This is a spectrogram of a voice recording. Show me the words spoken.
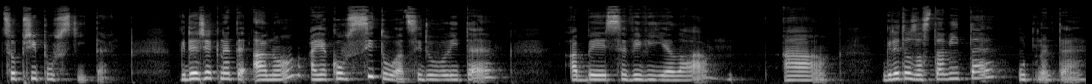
co připustíte, kde řeknete ano a jakou situaci dovolíte, aby se vyvíjela a kde to zastavíte, utnete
